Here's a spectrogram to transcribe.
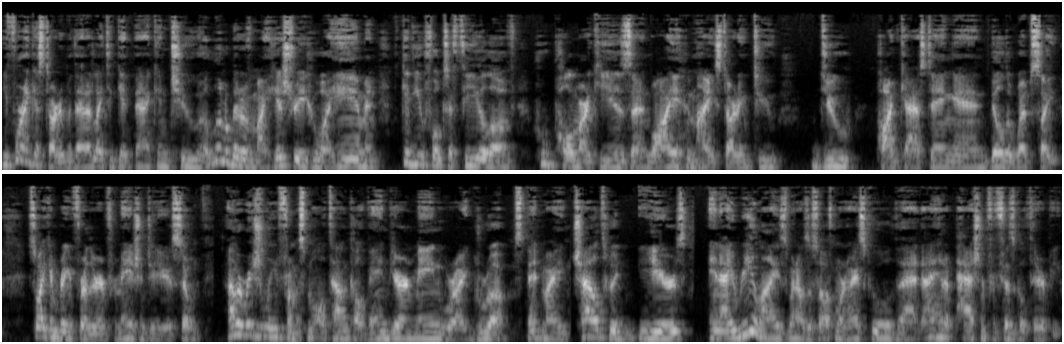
before I get started with that, I'd like to get back into a little bit of my history, who I am, and give you folks a feel of who Paul Marquis is and why am I starting to do podcasting and build a website so I can bring further information to you. So I'm originally from a small town called Van Buren, Maine, where I grew up, spent my childhood years, and I realized when I was a sophomore in high school that I had a passion for physical therapy.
